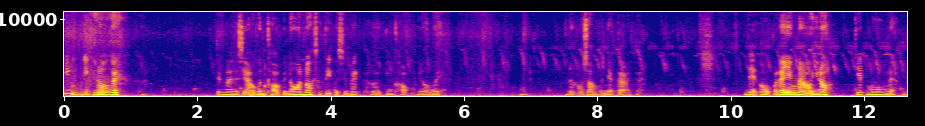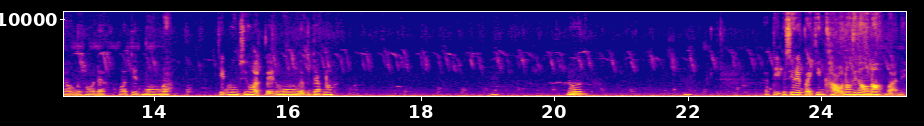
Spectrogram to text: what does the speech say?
ยิ้มอีกพี่น้องเลย จังไรแต่สิเอาเพิ่นเข้าไปนอนเนาะสติก็สิเล็กหากินข้าวพี่น้องเลยหนาวสัมบรรยากาศจ้ะแดดออกก็ได้ยังหนาวอยู่เนาะเจ็ดโมงเลยพี่น้องก็หอดเด้อหอดเจ็ดโมงเลยเจ็ดโมงสิหอดแปดโมงเลยเป็นจักเนาะนอนปกติก็สิได้ไปกินข้าวเนาะพี่น้องเนาะบัดนี้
